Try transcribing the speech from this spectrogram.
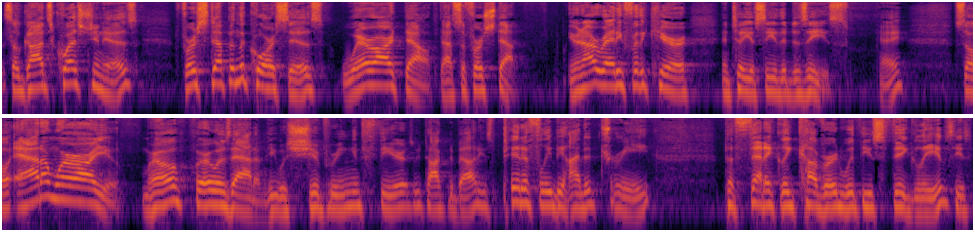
So God's question is first step in the course is, Where art thou? That's the first step. You're not ready for the cure until you see the disease. Okay? So, Adam, where are you? Well, where was Adam? He was shivering in fear, as we talked about. He's pitifully behind a tree pathetically covered with these fig leaves. He's,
